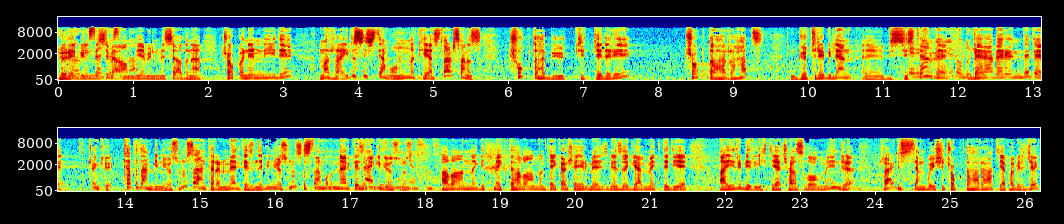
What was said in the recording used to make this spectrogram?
görebilmesi ve anlayabilmesi adına çok önemliydi. Ama raylı sistem onunla kıyaslarsanız çok daha büyük kitleleri çok daha rahat götürebilen e, bir sistem ve beraberinde de çünkü kapıdan biniyorsunuz Ankara'nın merkezinde biniyorsunuz İstanbul'un merkezine Merkezine gidiyorsunuz. iniyorsunuz. Havaalanına gitmekte havaalanından tekrar şehir merkezine gelmekte diye ayrı bir ihtiyaç hasıl olmayınca raylı sistem bu işi çok daha rahat yapabilecek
